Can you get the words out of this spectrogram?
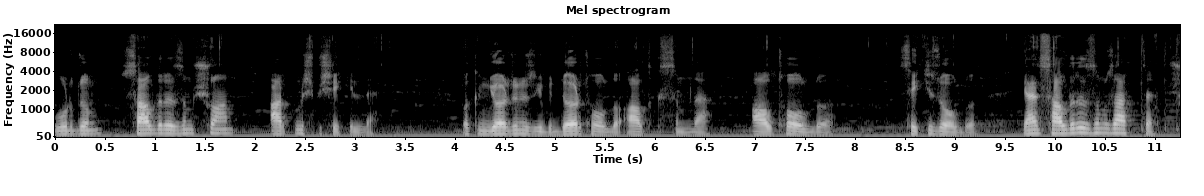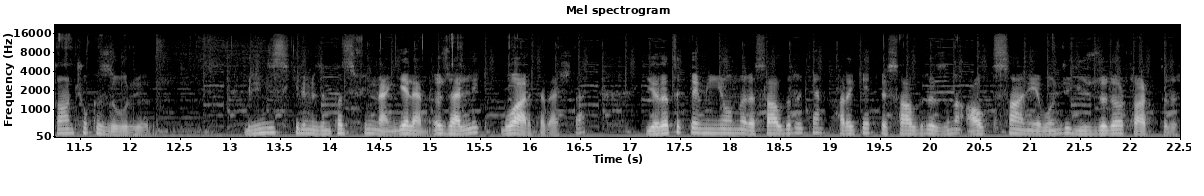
vurdum. Saldırı hızım şu an artmış bir şekilde. Bakın gördüğünüz gibi 4 oldu alt kısımda. 6 oldu. 8 oldu. Yani saldırı hızımız arttı. Şu an çok hızlı vuruyoruz. Birinci skillimizin pasifinden gelen özellik bu arkadaşlar. Yaratık ve minyonlara saldırırken hareket ve saldırı hızını 6 saniye boyunca %4 arttırır.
